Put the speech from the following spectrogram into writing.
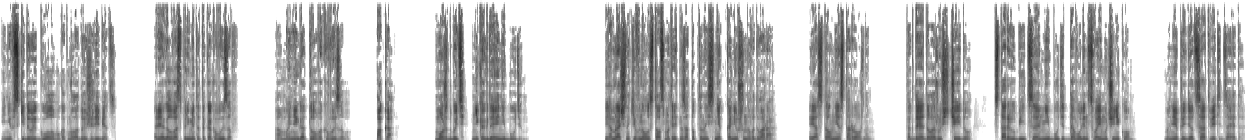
и не вскидывай голову, как молодой жеребец. Регал воспримет это как вызов, а мы не готовы к вызову. Пока. Может быть, никогда и не будем. Я мрачно кивнул и стал смотреть на затоптанный снег конюшенного двора. Я стал неосторожным. Когда я доложусь Чейду, старый убийца не будет доволен своим учеником. Мне придется ответить за это.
